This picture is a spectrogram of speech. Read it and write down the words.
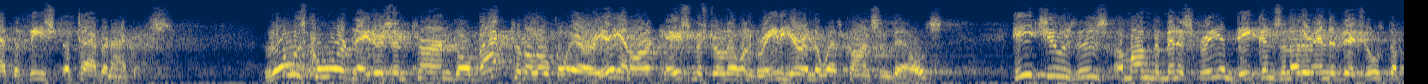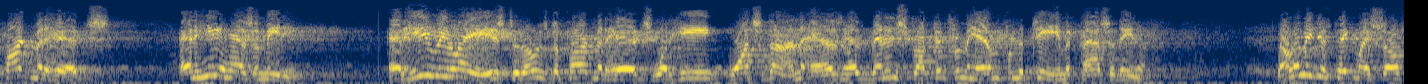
at the Feast of Tabernacles. Those coordinators in turn go back to the local area, in our case, Mr. Lowengreen here in the Wisconsin Dells. He chooses among the ministry and deacons and other individuals, department heads, and he has a meeting. And he relays to those department heads what he wants done as has been instructed from him from the team at Pasadena. Now let me just take myself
